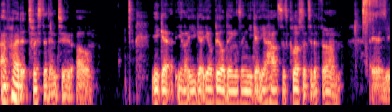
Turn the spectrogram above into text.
I've heard it twisted into oh, you get you know you get your buildings and you get your houses closer to the throne. Yeah, You,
